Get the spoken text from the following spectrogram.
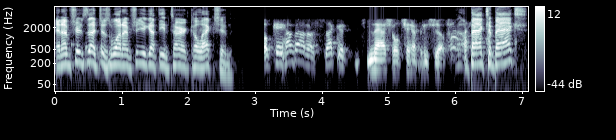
and I'm sure it's not just one. I'm sure you got the entire collection. Okay, how about a second national championship? Back to backs.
